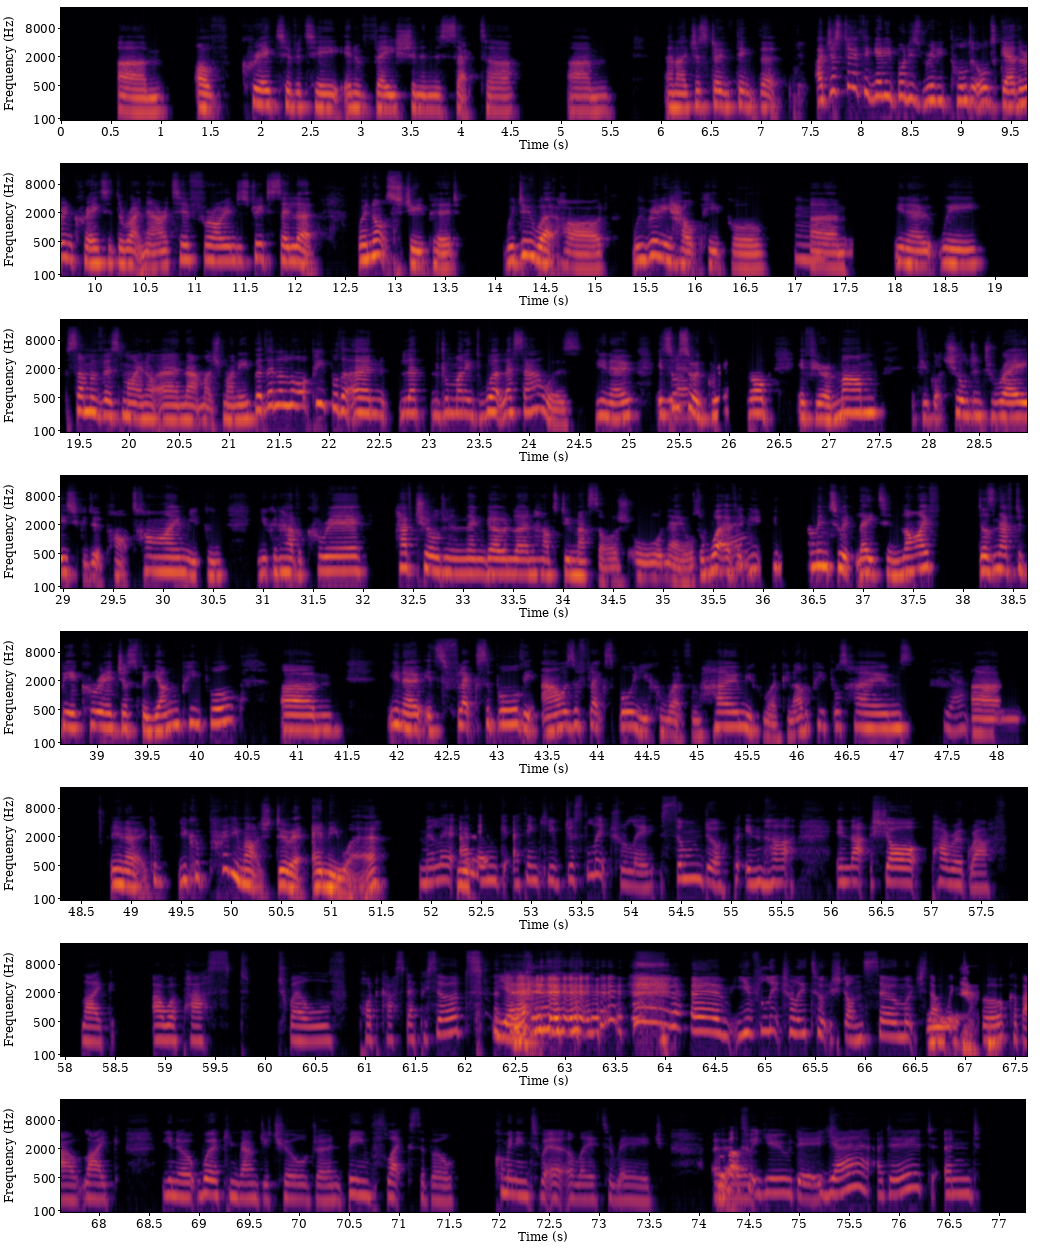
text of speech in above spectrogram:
um, of creativity, innovation in this sector. Um, and I just don't think that I just don't think anybody's really pulled it all together and created the right narrative for our industry to say, look, we're not stupid. We do work hard. We really help people. Mm. Um, you know, we some of us might not earn that much money, but then a lot of people that earn le- little money work less hours. You know, it's Yeah. also a great job if you're a mum, if you've got children to raise. You can do it part time. You can you can have a career, have children, and then go and learn how to do massage or nails or whatever. Yeah. You, you come into it late in life. Doesn't have to be a career just for young people. Um, you know, it's flexible. The hours are flexible. You can work from home. You can work in other people's homes. Yeah. Um, you know, it could, you could pretty much do it anywhere. Millie, Yeah. I think I think you've just literally summed up in that in that short paragraph like our past twelve podcast episodes. Yeah. um, you've literally touched on so much that we spoke about, like you know, working around your children, being flexible, coming into it at a later age. Well, that's Um, what you did. yeah, I did. And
